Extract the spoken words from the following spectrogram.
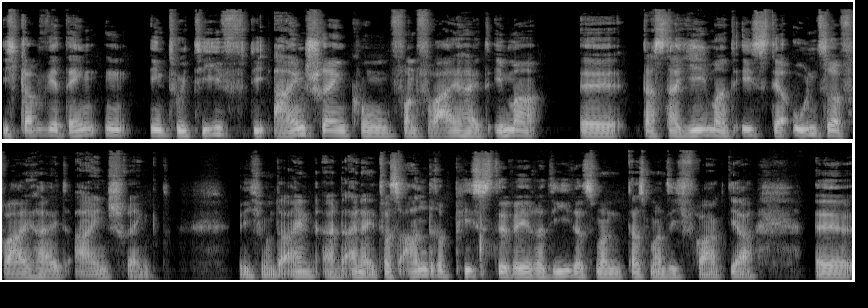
ich glaube, wir denken intuitiv die Einschränkung von Freiheit immer, äh, dass da jemand ist, der unsere Freiheit einschränkt. Und ein, eine etwas andere Piste wäre die, dass man, dass man sich fragt, ja, äh,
